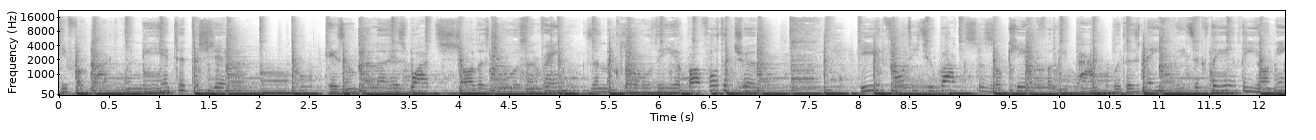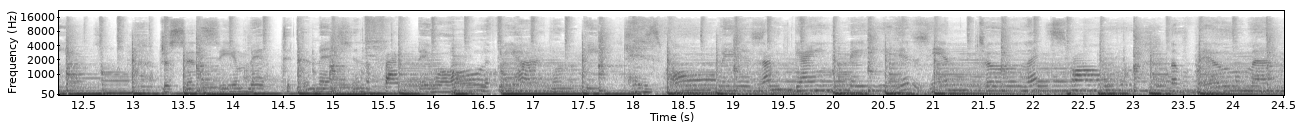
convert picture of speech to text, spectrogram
He forgot when he entered the ship. His umbrella, his watch, all his jewels and rings, and the clothes he bought for the trip. He had 42 boxes all carefully packed with his name painted clearly on each. Just since he omitted to mention the fact they were all left behind on the beach. His form is ungainly, his intellect small. The bellman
